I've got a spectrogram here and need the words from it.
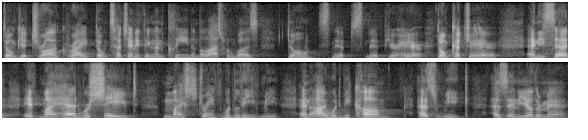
Don't get drunk, right? Don't touch anything unclean. And the last one was don't snip, snip your hair. Don't cut your hair. And he said, If my head were shaved, my strength would leave me, and I would become as weak as any other man.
